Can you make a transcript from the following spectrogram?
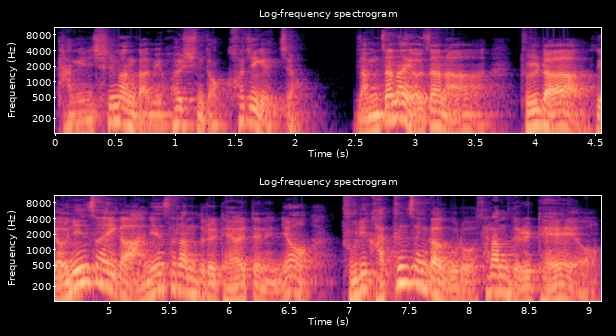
당연히 실망감이 훨씬 더 커지겠죠 남자나 여자나 둘 다 연인 사이가 아닌 사람들을 대할 때는요 둘이 같은 생각으로 사람들을 대해요.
